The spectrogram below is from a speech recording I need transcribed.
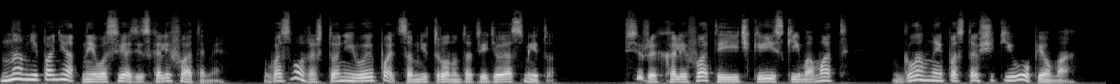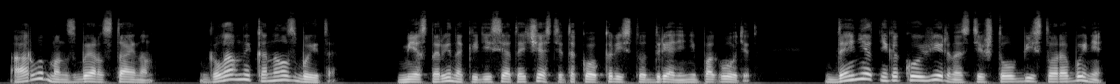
Нам непонятны его связи с халифатами. Возможно, что они его и пальцем не тронут, ответил я Смиту. Все же халифат и ичкерийский мамат – главные поставщики опиума, а Родман с Бернстайном – главный канал сбыта. Местный рынок и десятой части такого количества дряни не поглотит. Да и нет никакой уверенности, что убийство рабыни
